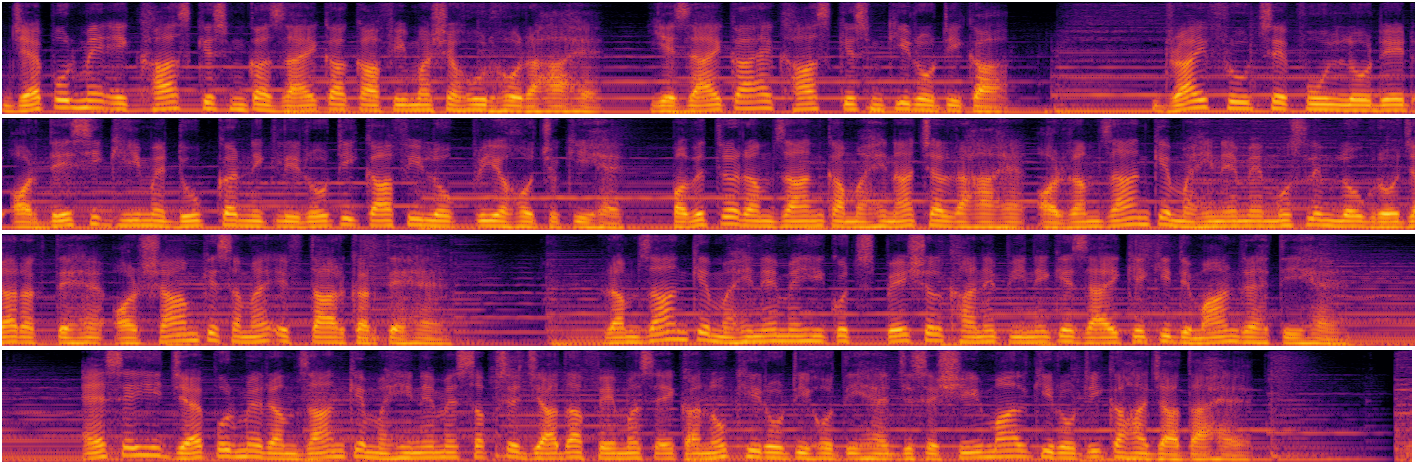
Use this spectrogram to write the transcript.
जयपुर में एक खास किस्म का जायका काफ़ी मशहूर हो रहा है। ये जायका है खास किस्म की रोटी का। ड्राई फ्रूट से फूल लोडेड और देसी घी में डूबकर निकली रोटी काफ़ी लोकप्रिय हो चुकी है। पवित्र रमज़ान का महीना चल रहा है और रमज़ान के महीने में मुस्लिम लोग रोजा रखते हैं और शाम के समय इफ्तार करते हैं। रमज़ान के महीने में ही कुछ स्पेशल खाने पीने के जायके की डिमांड रहती है। ऐसे ही जयपुर में रमज़ान के महीने में सबसे ज़्यादा फ़ेमस एक अनोखी रोटी होती है जिसे शीरमाल की रोटी कहा जाता है।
